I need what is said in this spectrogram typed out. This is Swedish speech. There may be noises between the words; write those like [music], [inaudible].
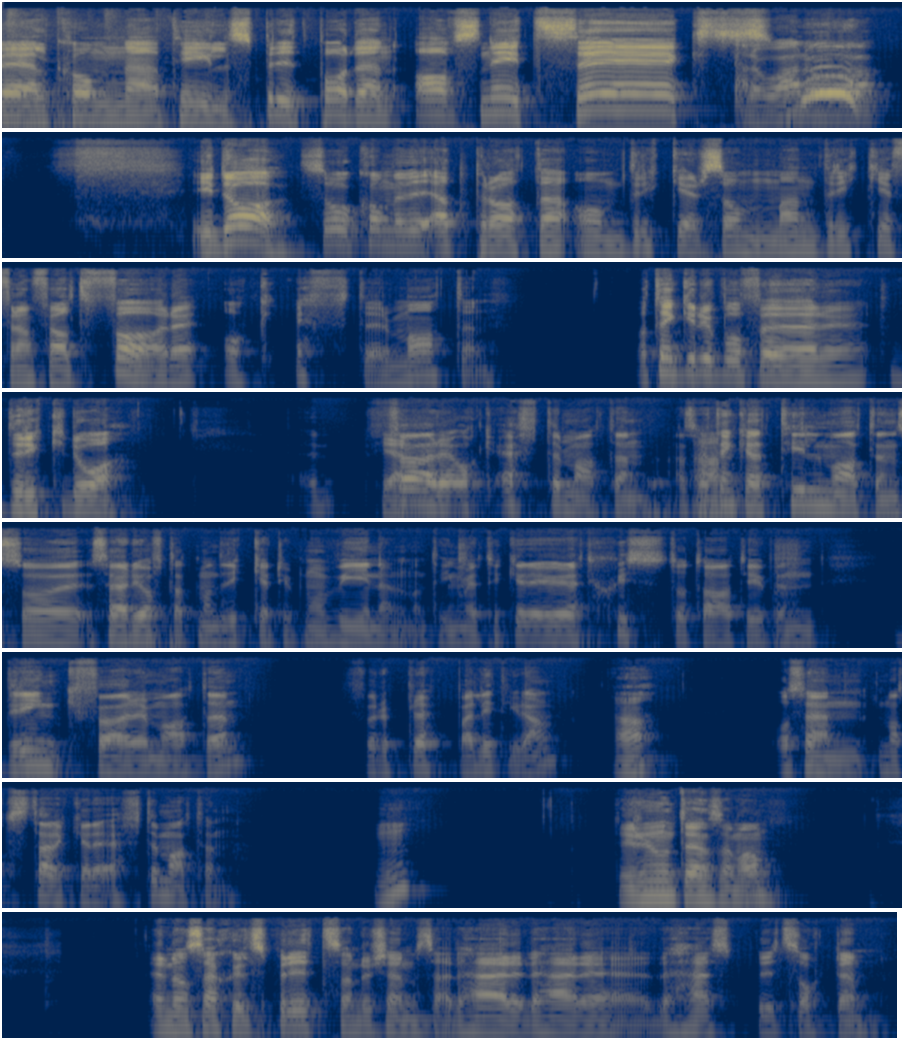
Välkomna till Spritpodden avsnitt 6! Hallå, hallå. Idag så kommer vi att prata om drycker som man dricker framförallt före och efter maten. Vad tänker du på för dryck då? Ja. Före och efter maten. Alltså Ja. jag tänker att till maten så, så är det ofta att man dricker typ någon vin eller någonting. Men jag tycker det är rätt schysst att ta typ en drink före maten. För att preppa lite grann. Ja. Och sen något starkare efter maten. Mm. Det är du nog inte ensam om. Är det någon särskild sprit som du känner så här, det här, det här är det här spritsorten.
